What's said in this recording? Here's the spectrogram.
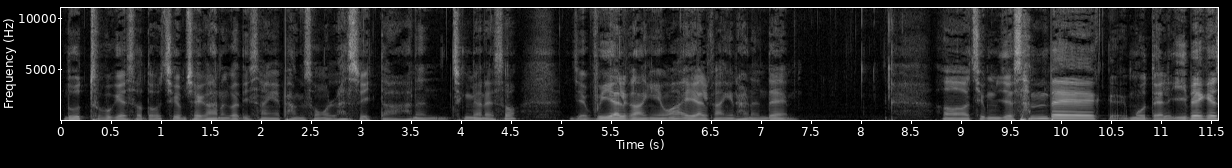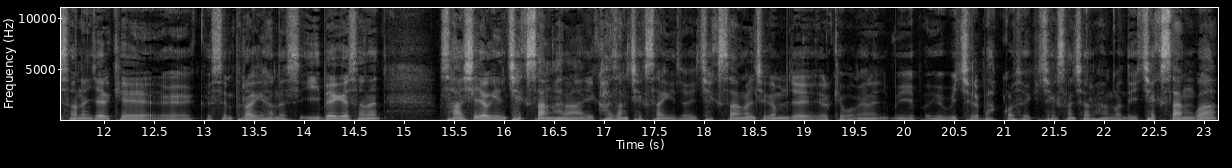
노트북에서도 지금 제가 하는 것 이상의 방송을 할 수 있다 하는 측면에서 이제 VR 강의와 AR 강의를 하는데 어, 지금 이제 300 모델, 200에서는 이제 이렇게 에, 그 심플하게 하는데 200에서는 사실 여기는 책상 하나, 이 가상 책상이죠. 이 책상을 지금 이제 이렇게 보면 이, 이 위치를 바꿔서 이렇게 책상처럼 한 건데 이 책상과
